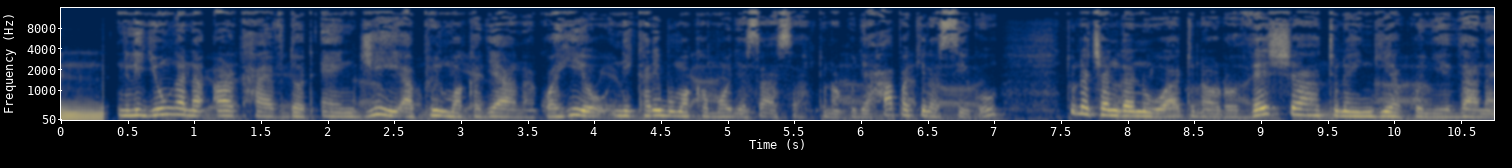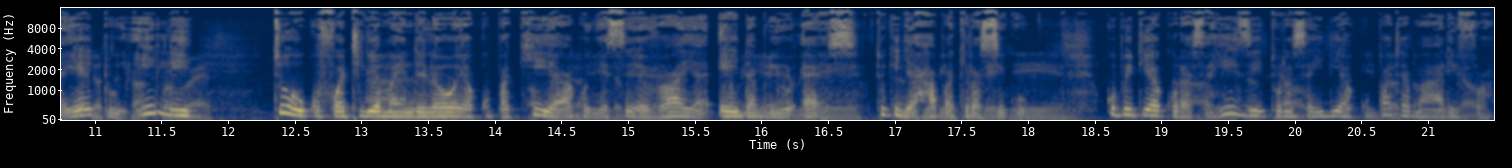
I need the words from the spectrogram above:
In... Nilijiunga na archive.ng April mwaka jana, kwa hiyo ni karibu mwaka mmoja sasa. Tunakuja hapa kila siku, tunachanganua, tunaorodhesha, tunaingia kwenye dhana yetu ili tu kufuatilia maendeleo ya kupakia kwenye seva ya AWS. Tukija hapa kila siku kupitia kurasa hizi, tunasaidia kupata maarifa.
